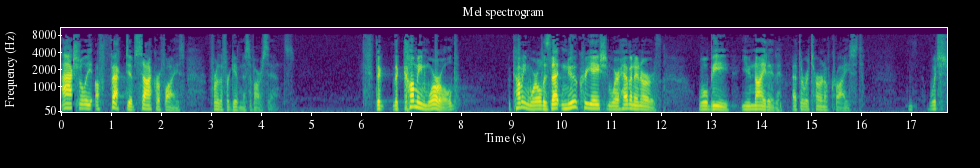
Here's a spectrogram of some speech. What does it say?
actually effective sacrifice for the forgiveness of our sins. The, the coming world, the coming world is that new creation where heaven and earth will be united at the return of Christ, which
